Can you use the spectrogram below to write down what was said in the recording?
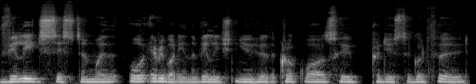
village system where all, everybody in the village knew who the crook was, who produced the good food,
